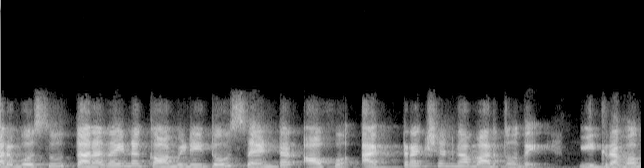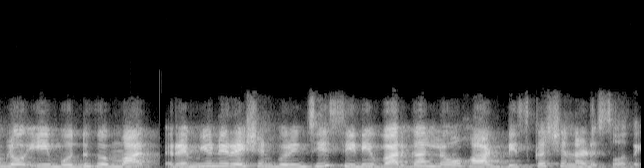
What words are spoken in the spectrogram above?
అరబోస్తూ తనదైన కామెడీతో సెంటర్ ఆఫ్ అట్రాక్షన్గా మారుతోంది. ఈ క్రమంలో ఈ ముద్దుగుమ్మ రెమ్యూనిరేషన్ గురించి సినీ వర్గాల్లో హాట్ డిస్కషన్ నడుస్తోంది.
